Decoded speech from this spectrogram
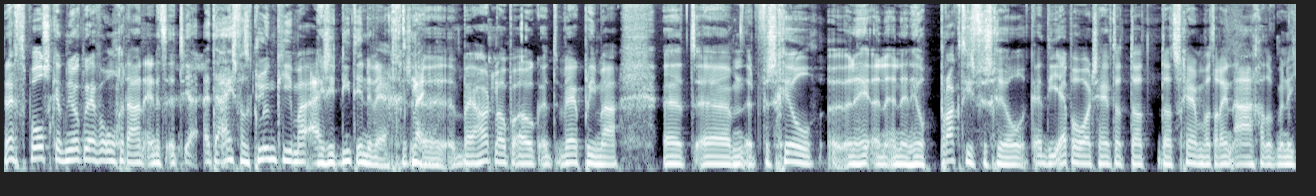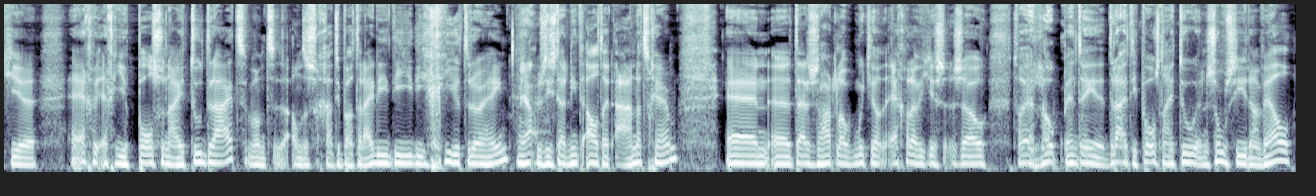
Rechterpols, ik heb nu ook weer even omgedaan. En het, het, ja, het, hij is wat klunky, maar hij zit niet in de weg. Dus, Nee. bij hardlopen ook, het werkt prima. Het, ehm, het verschil, een, heel- een, een, heel praktisch verschil. Die Apple Watch heeft dat, dat, dat scherm wat alleen aangaat op het moment dat je echt, echt je polsen naar je toe draait. Want anders gaat die batterij, die, die, die giert er doorheen. Ja. Dus die staat niet altijd aan, dat scherm. En tijdens het hardlopen moet je dan echt wel eventjes zo... loopt bent en je draait die pols naar je toe... en soms zie je dan wel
